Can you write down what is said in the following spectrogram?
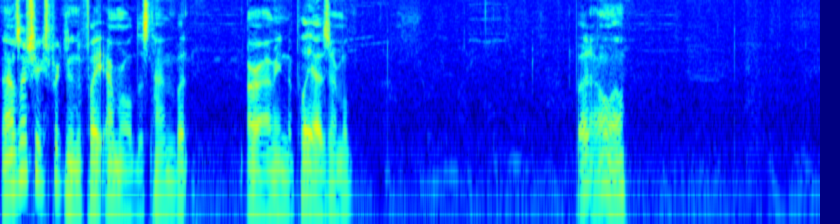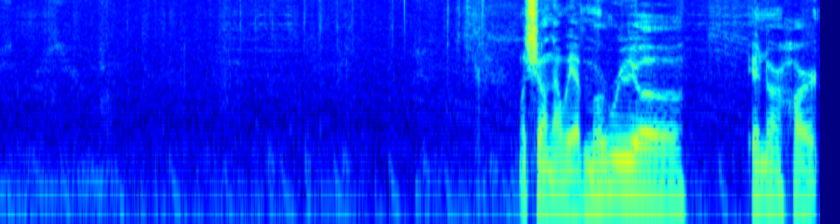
And I was actually expecting to fight Emerl this time, but... Or, I mean, to play as Emerl. But, oh well. Let's show him that we have Maria in our heart.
